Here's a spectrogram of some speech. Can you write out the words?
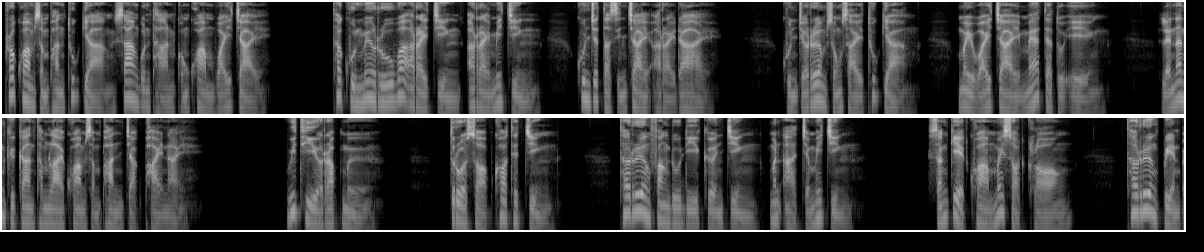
เพราะความสัมพันธ์ทุกอย่างสร้างบนฐานของความไว้ใจ ถ้าคุณไม่รู้ว่าอะไรจริง อะไรไม่จริง คุณจะตัดสินใจอะไรได้ คุณจะเริ่มสงสัยทุกอย่าง ไม่ไว้ใจแม้แต่ตัวเอง และนั่นคือการทำลายความสัมพันธ์จากภายใน วิธีรับมือ ตรวจสอบข้อเท็จจริง ถ้าเรื่องฟังดูดีเกินจริง มันอาจจะไม่จริง สังเกตความไม่สอดคล้อง ถ้าเรื่องเปลี่ยนไป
